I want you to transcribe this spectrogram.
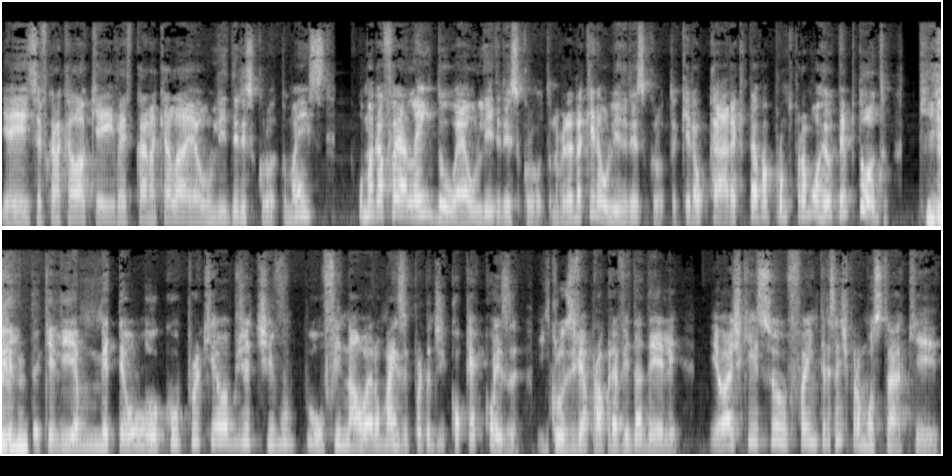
E aí você fica naquela, ok, vai ficar naquela, é um líder escroto. Mas o mangá foi além do é o líder escroto. Na verdade, não é que ele é o líder escroto, é que ele é o cara que tava pronto pra morrer o tempo todo. Que ele, que ele ia meter o louco porque o objetivo, o final, era o mais importante de qualquer coisa. Inclusive a própria vida dele. E eu acho que isso foi interessante pra mostrar que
